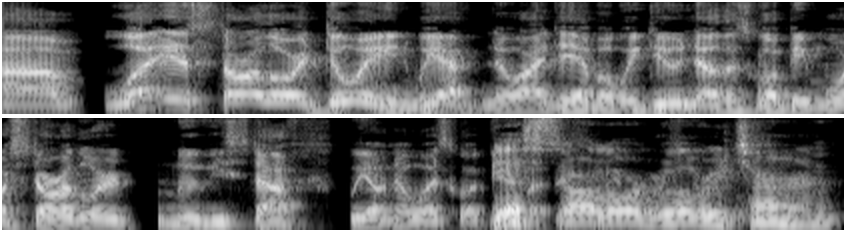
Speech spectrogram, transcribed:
Um, what is Star Lord doing? We have no idea, but we do know there's going to be more Star Lord movie stuff. We don't know what's going to be. Yes, Star Lord will return.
